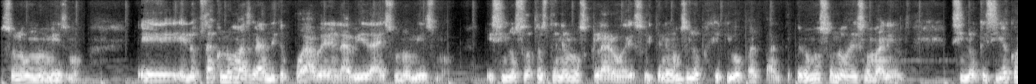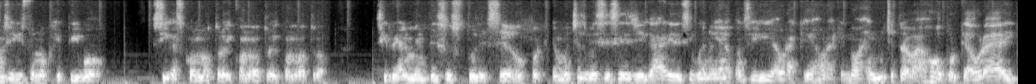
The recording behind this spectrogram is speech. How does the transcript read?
solo uno mismo. Eh, el obstáculo más grande que puede haber en la vida es uno mismo. Y si nosotros tenemos claro eso y tenemos el objetivo palpante, pero no solo eso, Manion, sino que si ya conseguiste un objetivo, sigas con otro y con otro y con otro si realmente eso es tu deseo, porque muchas veces es llegar y decir, bueno, ya lo conseguí, ahora qué, ahora que no hay mucho trabajo, porque ahora hay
